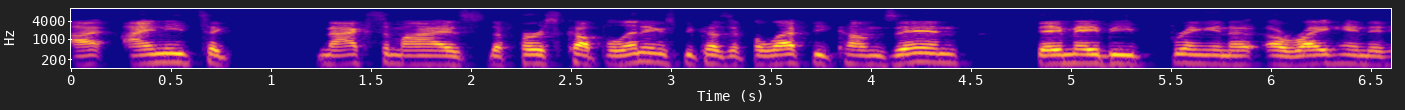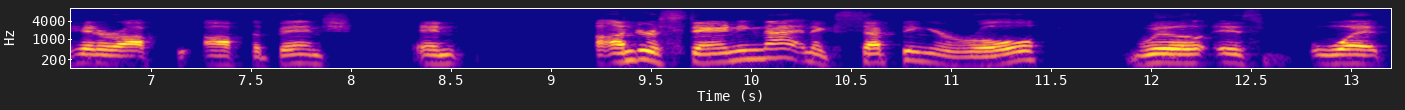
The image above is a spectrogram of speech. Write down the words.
i i need to maximize the first couple innings because if a lefty comes in they may be bringing a, a right-handed hitter off off the bench. And understanding that and accepting your role will is what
